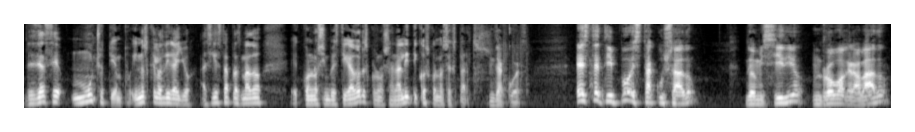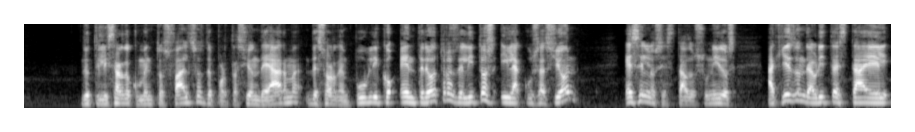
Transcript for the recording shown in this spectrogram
desde hace mucho tiempo. Y no es que lo diga yo, así está plasmado eh, con los investigadores, con los analíticos, con los expertos. De acuerdo. Este tipo está acusado de homicidio, robo agravado, de utilizar documentos falsos, deportación de arma, desorden público, entre otros delitos, y la acusación es en los Estados Unidos. Aquí es donde ahorita está el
